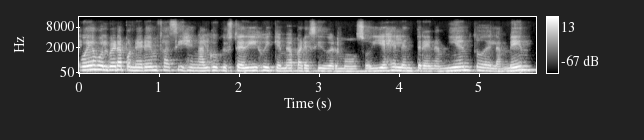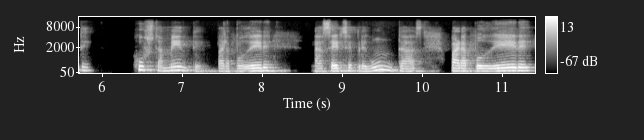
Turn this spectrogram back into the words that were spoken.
Voy a volver a poner énfasis en algo que usted dijo y que me ha parecido hermoso, y es el entrenamiento de la mente justamente para poder hacerse preguntas, para poder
